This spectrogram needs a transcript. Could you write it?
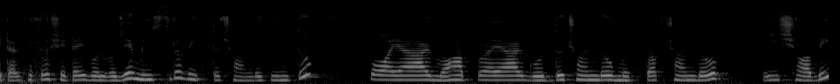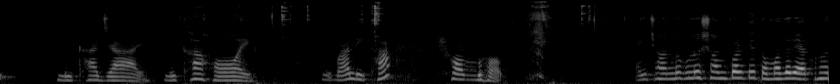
এটার ক্ষেত্রেও সেটাই বলব যে, মিশ্র বৃত্ত ছন্দে কিন্তু পয়ার মহাপ্রয়ার গদ্য ছন্দ মুক্তক ছন্দ এই সবই লেখা যায়, লেখা হয় বা লেখা সম্ভব। এই ছন্দগুলো সম্পর্কে তোমাদের এখনও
